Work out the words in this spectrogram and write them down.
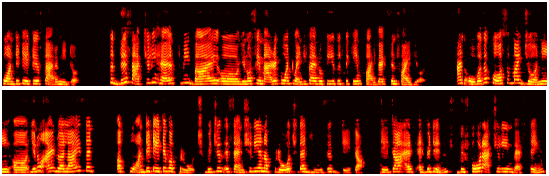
quantitative parameters. So this actually helped me buy, uh, you know, say Marico at 25 rupees, which became 5x in five years. And over the course of my journey, uh, you know, I realized that a quantitative approach, which is essentially an approach that uses data, data as evidence before actually investing,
